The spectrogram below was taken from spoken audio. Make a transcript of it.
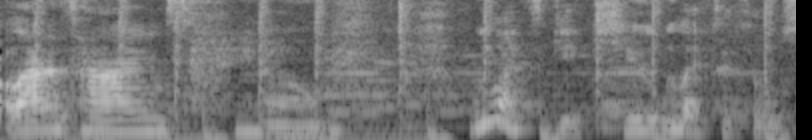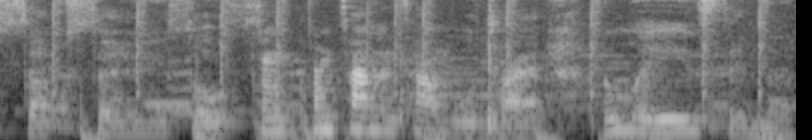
A lot of times, you know, we like to get cute. We like to feel sexy. So some, from time to time, we'll try the lace and the,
